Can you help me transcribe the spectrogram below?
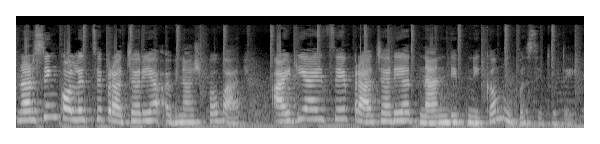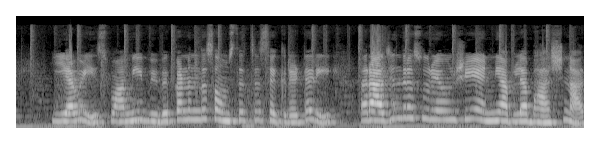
नर्सिंग कॉलेजचे प्राचार्य अविनाश पवार आय टी आयचे प्राचार्य ज्ञानदीप निकम उपस्थित होते. यावेळी स्वामी विवेकानंद संस्थेचे सेक्रेटरी राजेंद्र सूर्यवंशी यांनी आपल्या भाषणात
